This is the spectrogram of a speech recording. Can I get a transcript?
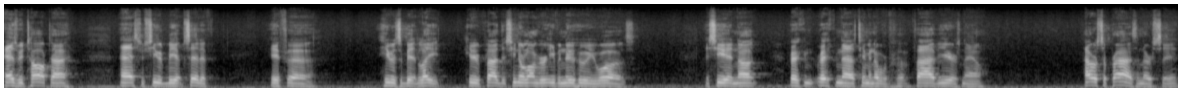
As we talked, I asked if she would be upset if, if uh, he was a bit late. He replied that she no longer even knew who he was, that she had not recognized him in over five years now. I was surprised, the nurse said,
